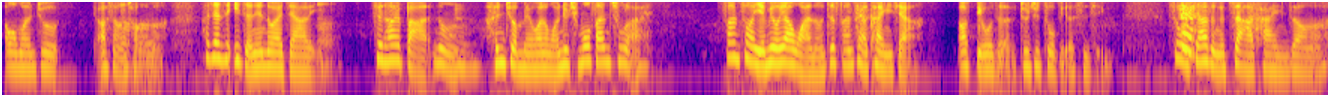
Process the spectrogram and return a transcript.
啊玩完就要上床了嘛。他现在是一整天都在家里，嗯所以他会把那种嗯很久没玩的玩具全部翻出来，翻出来也没有要玩哦，就翻出来看一下，然后丢着就去做别的事情。所以我家整个炸开，你知道吗？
